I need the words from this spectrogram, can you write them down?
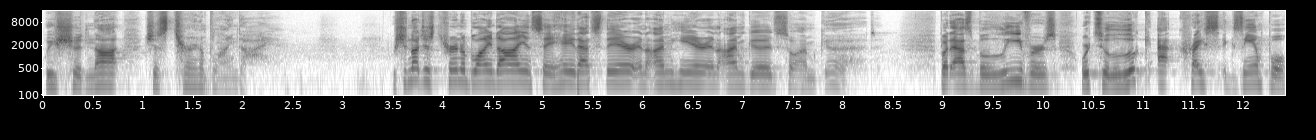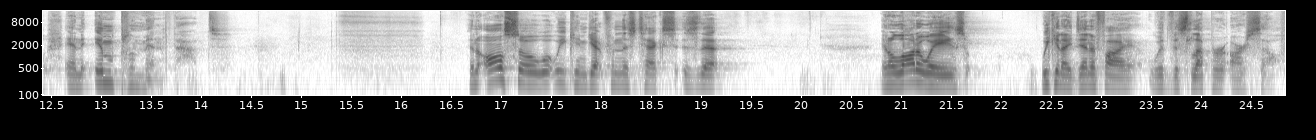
we should not just turn a blind eye. We should not just turn a blind eye and say, hey, that's there, and I'm here, and I'm good, so I'm good. But as believers, we're to look at Christ's example and implement that. And also, what we can get from this text is that in a lot of ways, we can identify with this leper ourselves.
